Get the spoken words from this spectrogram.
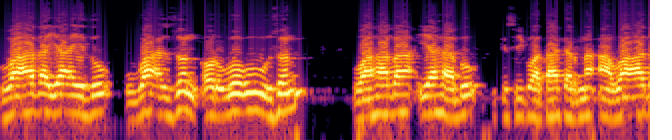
وعد یعد وعزن اور وعوزن وہابا یا کسی کو عطا کرنا وعد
